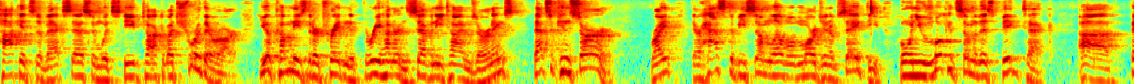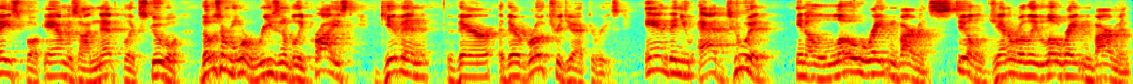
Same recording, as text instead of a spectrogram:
pockets of excess and what Steve talked about? Sure, there are. You have companies that are trading at 370 times earnings. That's a concern, right? There has to be some level of margin of safety. But when you look at some of this big tech, uh, Facebook, Amazon, Netflix, Google, those are more reasonably priced given their their growth trajectories. And then you add to it in a low rate environment, still generally low rate environment,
